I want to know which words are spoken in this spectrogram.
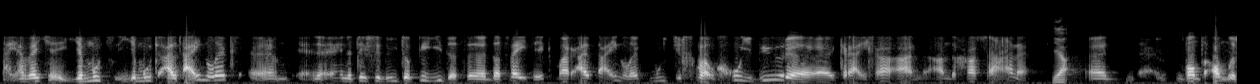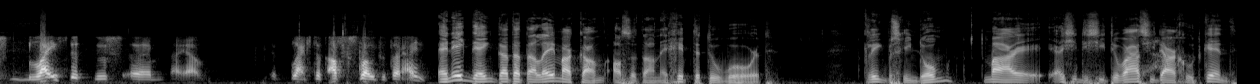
nou ja, weet je, je moet, je moet uiteindelijk, en het is een utopie, dat, eh, dat weet ik, maar uiteindelijk moet je gewoon goede buren eh, krijgen aan, aan de Gazanen. Ja. Eh, want anders blijft het dus, nou ja, blijft het afgesloten terrein. En ik denk dat dat alleen maar kan als het aan Egypte toebehoort. Klinkt misschien dom, maar als je die situatie daar goed kent.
